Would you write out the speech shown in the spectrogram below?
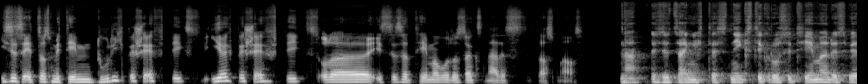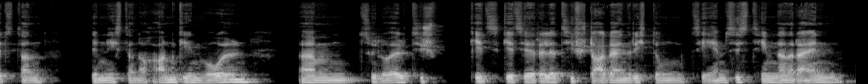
Ist es etwas, mit dem du dich beschäftigst, ihr euch beschäftigt, oder ist es ein Thema, wo du sagst, na, das, das lassen wir aus? Na, das ist jetzt eigentlich das nächste große Thema, das wir jetzt dann demnächst dann auch angehen wollen. Ähm, zu Loyalty geht es ja relativ stark in Richtung CM-System dann rein,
